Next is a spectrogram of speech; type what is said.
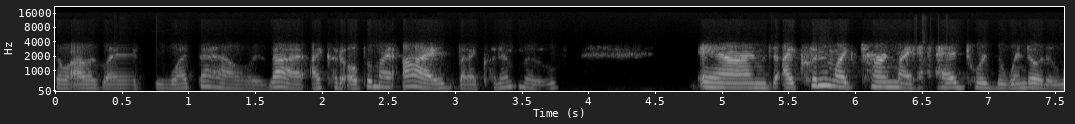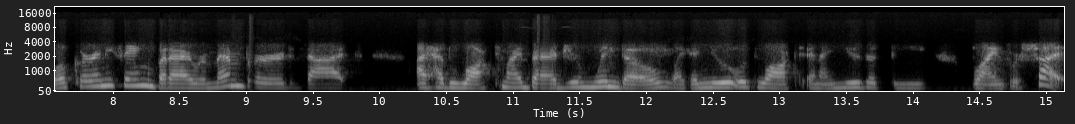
so I was like, what the hell is that? I could open my eyes, but I couldn't move. And I couldn't like turn my head towards the window to look or anything. But I remembered that I had locked my bedroom window. Like I knew it was locked and I knew that the blinds were shut.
